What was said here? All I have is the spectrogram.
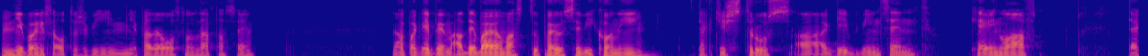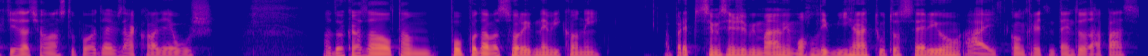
nebojím sa o to, že by im nepadalo v tom zápase. Naopak aj Bam Adebayo má stúpajúce výkony, taktiež Strus a Gabe Vincent, Kevin Love taktiež začal nastupovať aj v základe už a dokázal tam podávať solidné výkony. A preto si myslím, že by Miami mohli vyhrať túto sériu aj konkrétne tento zápas.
